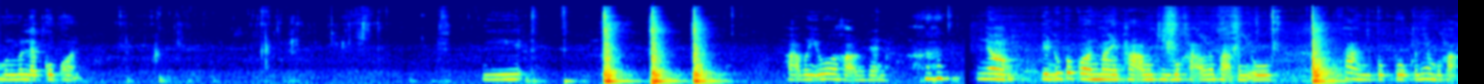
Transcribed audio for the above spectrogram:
มุนบนแล้วกบอ่อน นี่ผ่าไปโอขาวเลยนพี่น้องเป็นอุปกรณ์ใหม่ผ่าเมื่อกี้บวขาวแล้วผ่าไปโอผ่าอยู่ปกๆก็ยังบวขาว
